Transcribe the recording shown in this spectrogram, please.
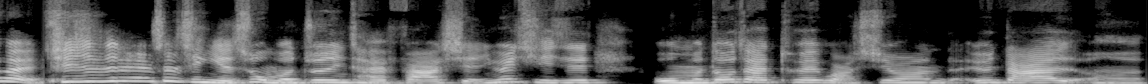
对，其实这件事情也是我们最近才发现，因为其实我们都在推广，希望因为大家嗯、呃，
